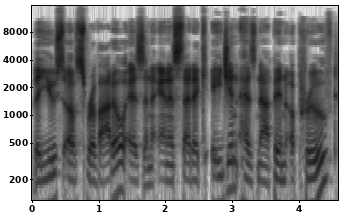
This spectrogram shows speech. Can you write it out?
The use of Spravato as an anesthetic agent has not been approved.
